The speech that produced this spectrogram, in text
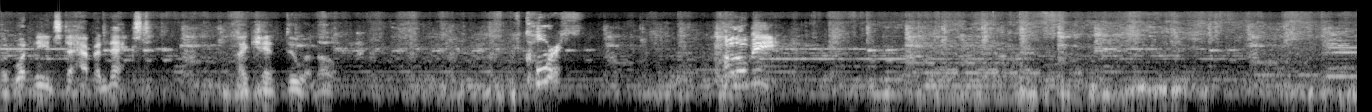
But what needs to happen next? I can't do alone. Of course. Follow me! Out of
